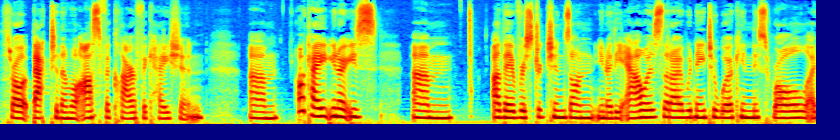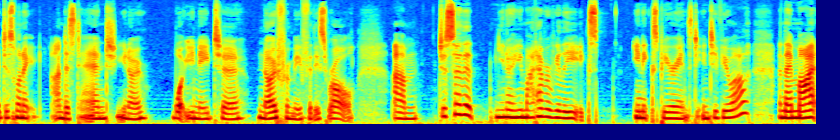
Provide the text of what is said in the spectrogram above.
throw it back to them or ask for clarification. Um, okay, you know, is um, are there restrictions on you know the hours that I would need to work in this role? I just want to understand, you know, what you need to know from me for this role, um, just so that you know you might have a really ex- inexperienced interviewer, and they might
